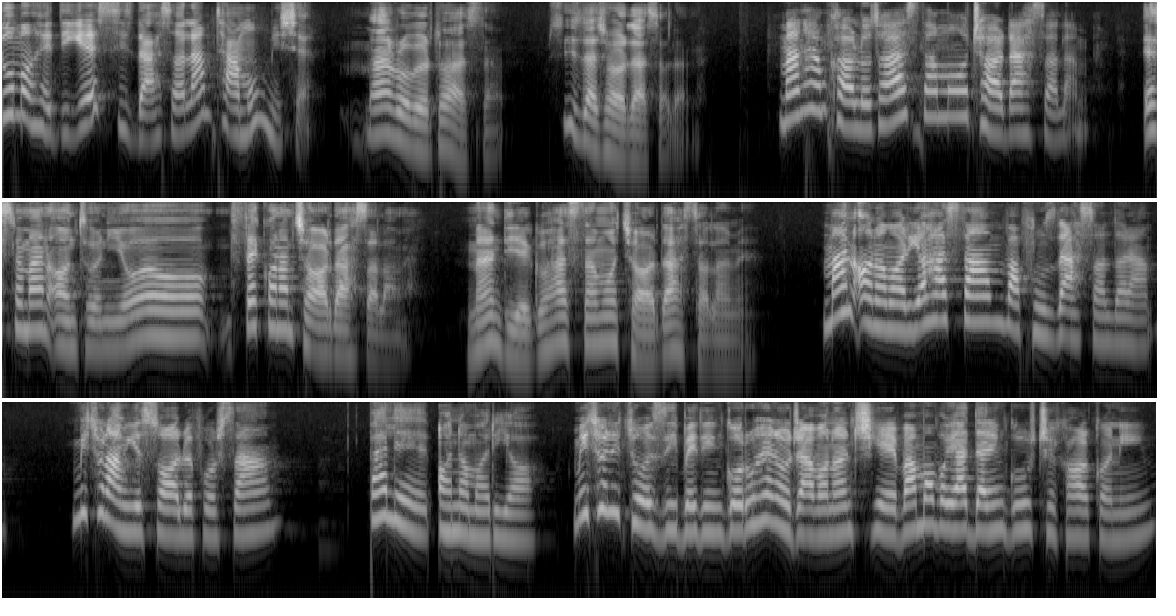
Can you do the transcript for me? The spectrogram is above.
دو ماه دیگه 13 سالم تموم میشه. من روبرتو هستم. 13 14 سالمه. من هم کارلوتا هستم و 14 سالمه. اسم من آنتونیو و فکر کنم 14 سالمه. من دیگو هستم و 14 سالمه. من آنا ماریا هستم و 15 سال دارم. می‌تونم یه سوال بپرسم؟ بله آنا ماریا. می‌تونی توضیح بدین گروه نوجوانان چیه و ما باید در این گروه چه کار کنیم؟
